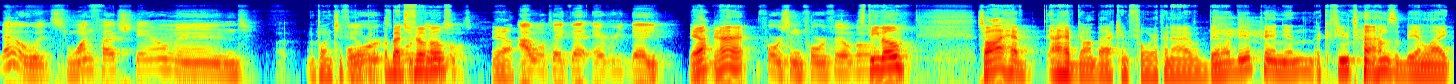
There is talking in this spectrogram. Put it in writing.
no, it's one touchdown and A bunch of field four, goals. A bunch of four field goals? Yeah. I will take that every day, Yeah. All right. forcing four field goals. Steve O? So I have I have gone back and forth, and I've been of the opinion a few times of being like,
